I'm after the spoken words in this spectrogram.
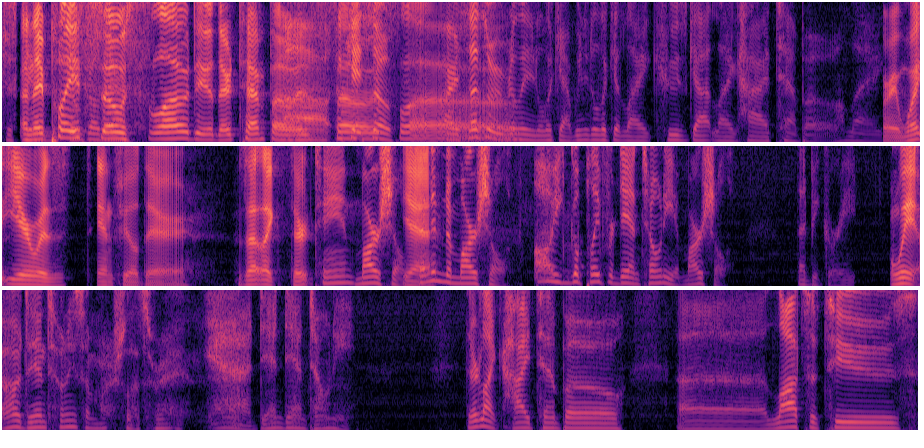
Just And they play so there. slow, dude. Their tempo Ah, is so, okay, so- slow. All right, so that's what we really need to look at. We need to look at like who's got like high tempo, like All right, what year was Enfield there? Was that like 13? Marshall. Yeah. Send him to Marshall. Oh, you can go play for D'Antoni at Marshall. That'd be great. Wait, oh, D'Antoni's a Marshall. That's right. Yeah, Dan D'Antoni. They're like high tempo, uh, lots of twos.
